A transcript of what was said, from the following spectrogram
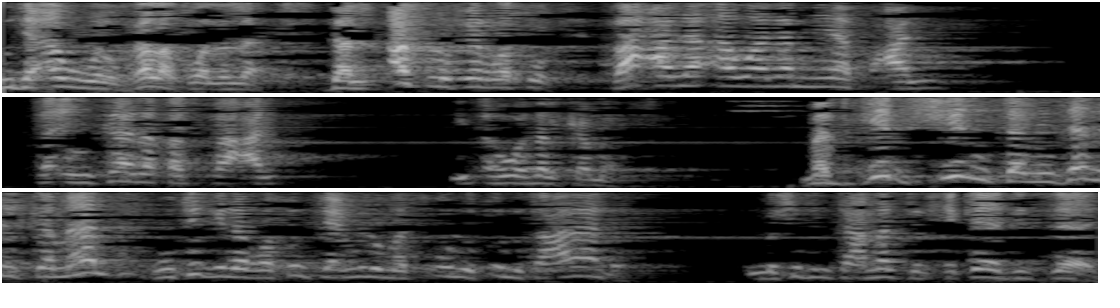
وده أول غلط ولا لا؟ ده الأصل في الرسول. فعل أو لم يفعل فإن كان قد فعل يبقى هو ده الكمال. ما تجيبش أنت ميزان الكمال وتيجي للرسول تعمله مسؤول وتقول له تعالى. لما شوف أنت عملت الحكاية دي إزاي.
